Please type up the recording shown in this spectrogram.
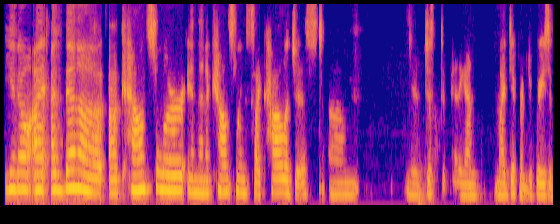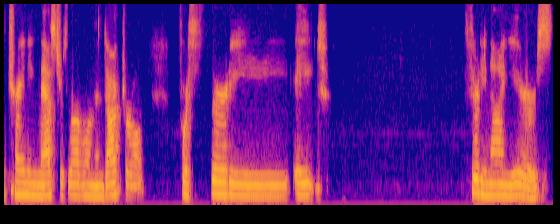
you know, I, I've been a, a counselor and then a counseling psychologist, um, you know, just depending on my different degrees of training, master's level and then doctoral, for 38, 39 years.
